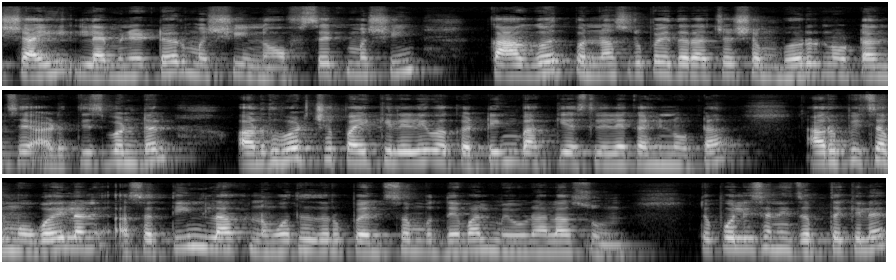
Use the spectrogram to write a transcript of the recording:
शाई लॅमिनेटर मशीन ऑफसेट मशीन कागद पन्नास रुपये दराच्या शंभर नोटांचे अडतीस बंडल अर्धवट छपाई केलेली व कटिंग बाकी असलेल्या काही नोटा आरोपीचा मोबाईल आणि असा तीन लाख नव्वद हजार रुपयांचा मुद्देमाल मिळून आला असून तो पोलिसांनी जप्त केलाय.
